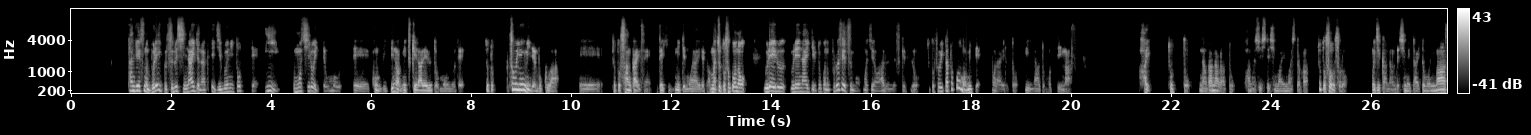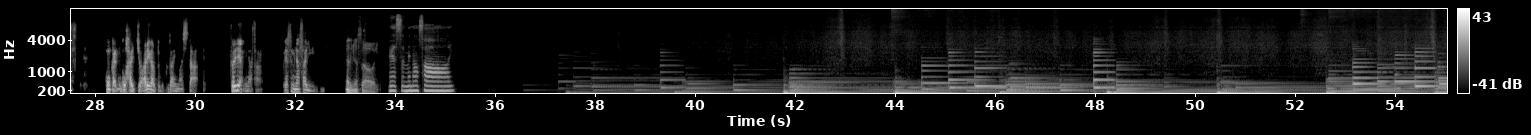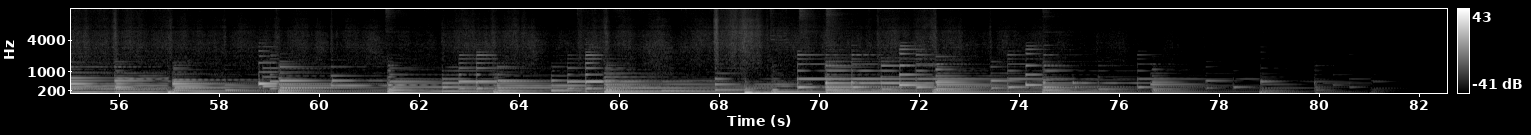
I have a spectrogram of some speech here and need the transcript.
単純にそのブレイクするしないじゃなくて、自分にとっていい、面白いって思う、えーコンビっていうのは見つけられると思うので、ちょっと、そういう意味で僕は、えーちょっと3回戦、ぜひ見てもらえれば、まあちょっとそこの売れる、売れないっていうところのプロセスももちろんあるんですけれど、ちょっとそういったところも見てもらえるといいなと思っています。はい。ちょっと長々とお話ししてしまいましたが、ちょっとそろそろお時間なので締めたいと思います。今回もご拝聴ありがとうございました。それでは皆さん、おやすみなさい。やってみなさい。おやすみなさい。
